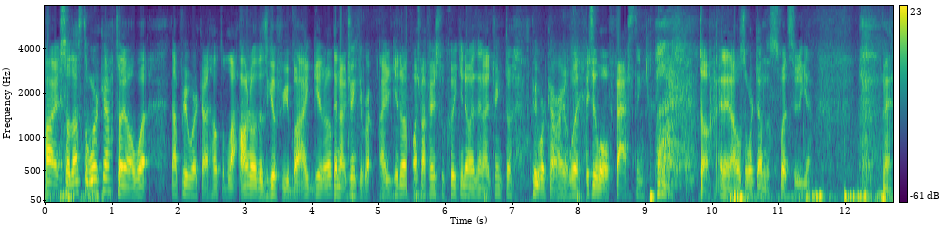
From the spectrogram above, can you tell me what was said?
Alright, so that's the workout. Tell y'all what, that pre-workout helped a lot. I don't know if it's good for you, but I get up, then I drink it. Right, I get up, wash my face real quick, you know, and then I drink the pre-workout right away. It's a little fasting. so, and then I also worked on the sweatsuit again. Man,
